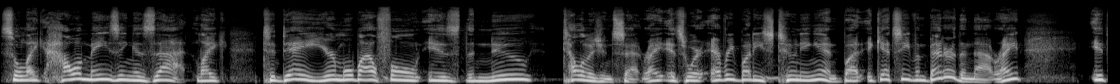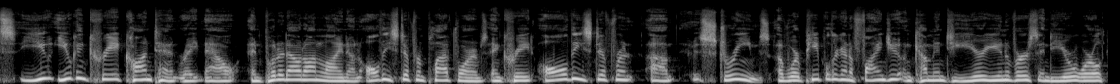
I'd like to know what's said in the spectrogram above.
So, like, how amazing is that? Like, today, your mobile phone is the new television set, right? It's where everybody's tuning in, but it gets even better than that, right? It's you you can create content right now and put it out online on all these different platforms and create all these different um, streams of where people are going to find you and come into your universe into your world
